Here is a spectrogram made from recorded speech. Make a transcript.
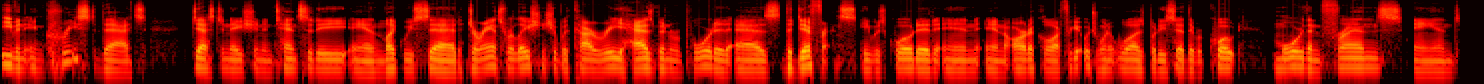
even increased that destination intensity. And like we said, Durant's relationship with Kyrie has been reported as the difference. He was quoted in an article, I forget which one it was, but he said they were, quote, more than friends. And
